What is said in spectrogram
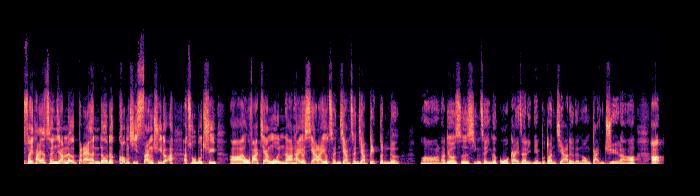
所以它就沉降热，本来很热的空气上去了啊啊，出不去啊，无法降温啊，它又下来又沉降，沉降变更热啊，它就是形成一个锅盖在里面不断加热的那种感觉了啊。好，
